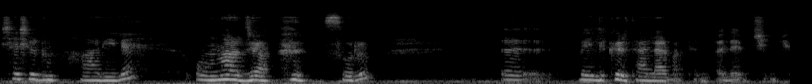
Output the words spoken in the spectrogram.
şaşırdım haliyle. Onlarca soru. E, belli kriterler var tabii ödev çünkü.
